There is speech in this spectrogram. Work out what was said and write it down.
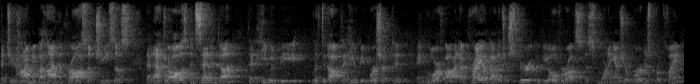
that you'd hide me behind the cross of Jesus, that after all has been said and done, that he would be lifted up, that he would be worshiped and, and glorified. I pray, oh God, that your spirit would be over us this morning as your word is proclaimed.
